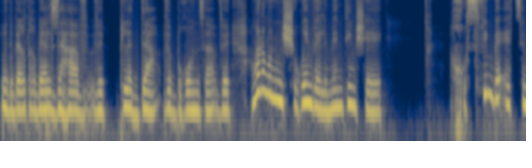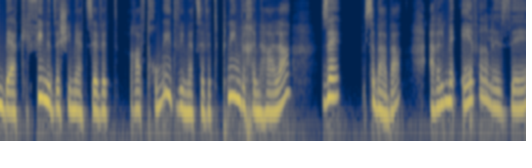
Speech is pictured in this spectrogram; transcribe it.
היא מדברת הרבה על זהב ופלדה וברונזה והמון המון מישורים ואלמנטים שחושפים בעצם בעקיפין את זה שהיא מעצבת רב תחומית והיא מעצבת פנים וכן הלאה. זה סבבה, אבל מעבר לזה,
